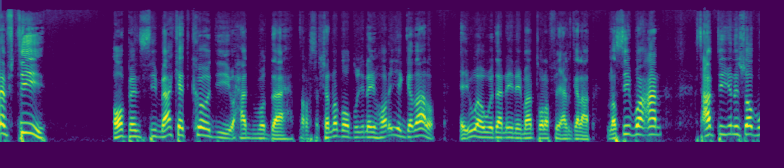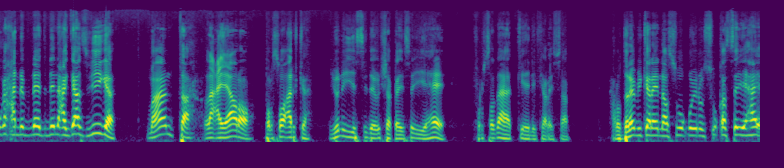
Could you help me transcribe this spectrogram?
n f t openc marketkoodii waxaad moodaa tarsashanadoodu inay hore iyo gadaal ay u awoodaan inay maanta ula fiical galaan. Nasiib wacan asxaabtii uniswap uga xanibneed dhinaca gaas viga maanta la cayaaro bal soo arka yuni iyo siday u shaqaysan iyo hee fursadaha aad ka heli karaysaan. Waxaanu dareemi karaynaa suuqu inuu suuqasan yahay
